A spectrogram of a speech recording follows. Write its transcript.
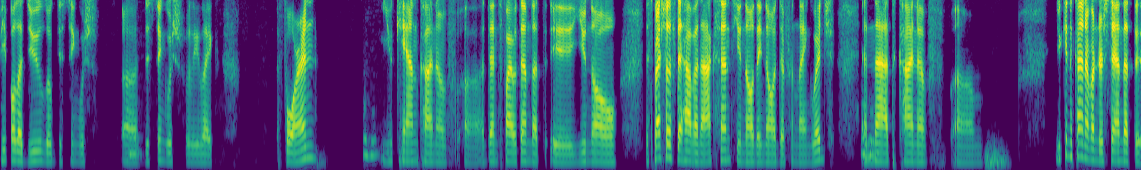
people that do look distinguish, uh, Mhm. distinguishably like foreign, Mhm. you can kind of uh, identify with them that uh, you know, especially if they have an accent, you know they know a different language, Mhm. and that kind of um, you can kind of understand that the,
